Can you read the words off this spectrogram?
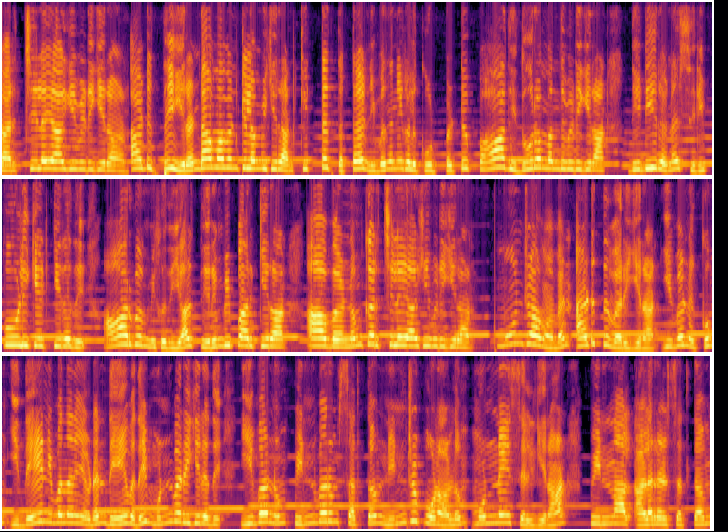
கற்சிலையாகி விடுகிறான் அடுத்து இரண்டாம் அவன் கிளம்புகிறான். கிட்டத்தட்ட நிபந்தனைகளுக்கு உட்பட்டு பாதி தூரம் வந்து விடுகிறான். திடீரென சிரிப்பு ஒலி கேட்கிறது. ஆர்வம் மிகுதியால் திரும்பி பார்க்கிறான். அவனும் கற்சிலையாகி விடுகிறான். மூன்றாம் அவன் அடுத்து வருகிறான். இவனுக்கும் இதே நிபந்தனையுடன் தேவதை முன் வருகிறது. இவனும் பின்வரும் சத்தம் நின்று போனாலும் முன்னே செல்கிறான். பின்னால் அலறல் சத்தம்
